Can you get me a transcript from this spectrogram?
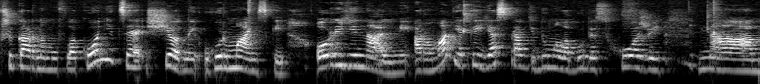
в шикарному флаконі. Це ще один гурманський оригінальний аромат, який я справді думала буде схожий на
